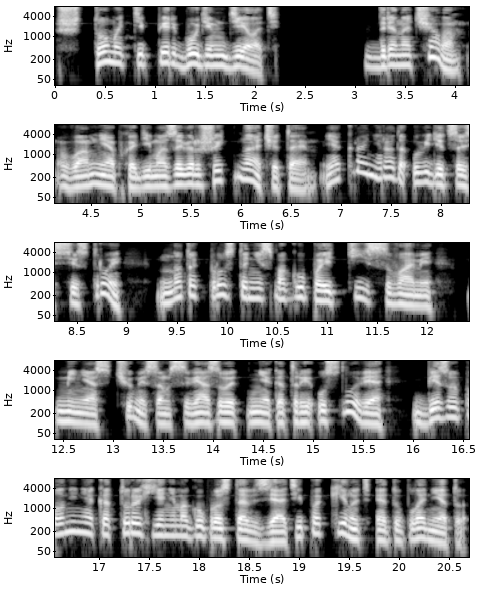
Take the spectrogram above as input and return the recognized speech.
Что мы теперь будем делать? Для начала вам необходимо завершить начатое. Я крайне рада увидеться с сестрой, но так просто не смогу пойти с вами. Меня с Чумисом связывают некоторые условия, без выполнения которых я не могу просто взять и покинуть эту планету.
